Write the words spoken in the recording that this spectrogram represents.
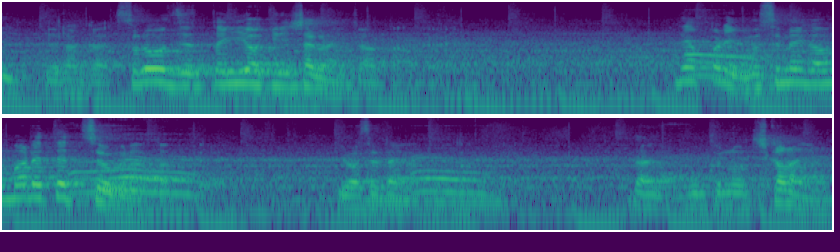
言ってなんかそれを絶対言い訳にしたくないってなったのででやっぱり娘が生まれて強くなったって言わせたいなと思ったのでだから僕の力になっ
